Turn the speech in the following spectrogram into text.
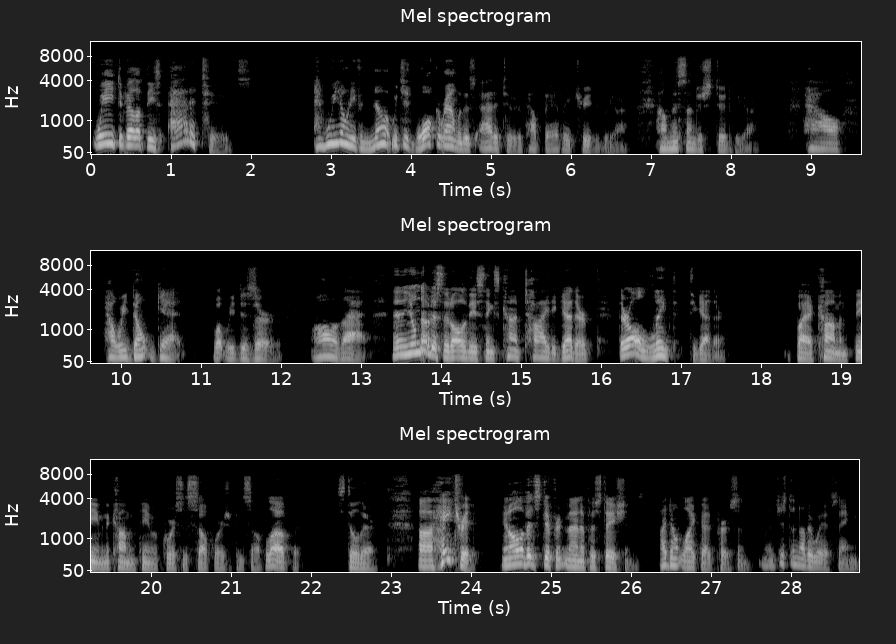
we develop these attitudes and we don't even know it. We just walk around with this attitude of how badly treated we are, how misunderstood we are, how, how we don't get what we deserve, all of that. And you'll notice that all of these things kind of tie together. They're all linked together by a common theme. The common theme, of course, is self-worship and self-love, but still there. Uh, hatred in all of its different manifestations. I don't like that person. Just another way of saying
